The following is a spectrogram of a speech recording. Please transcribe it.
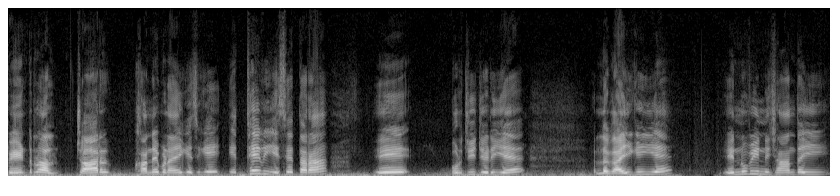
ਪੇਂਟ ਨਾਲ ਚਾਰ ਖਾਨੇ ਬਣਾਏ ਗਏ ਸੀਗੇ। ਇੱਥੇ ਵੀ ਇਸੇ ਤਰ੍ਹਾਂ ਇਹ ਬੁਰਜੀ ਜਿਹੜੀ ਹੈ ਲਗਾਈ ਗਈ ਹੈ। ਇਹਨੂੰ ਵੀ ਨਿਸ਼ਾਨਦੇਹੀ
